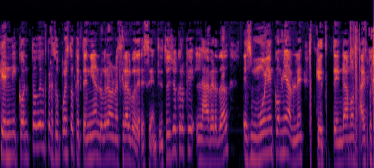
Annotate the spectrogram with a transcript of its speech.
que ni con todo el presupuesto que tenían lograron hacer algo decente. Entonces yo creo que la verdad es muy encomiable que tengamos a estos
